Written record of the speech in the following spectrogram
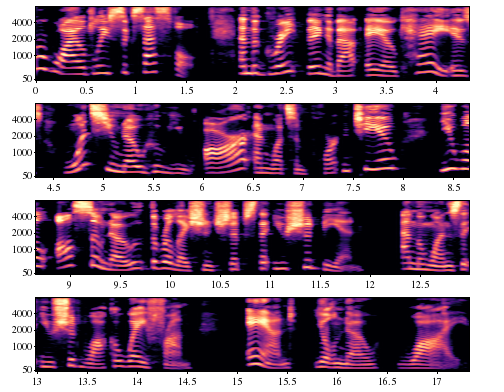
we're wildly successful. And the great thing about AOK is once you know who you are and what's important to you, you will also know the relationships that you should be in and the ones that you should walk away from. And you'll know why.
